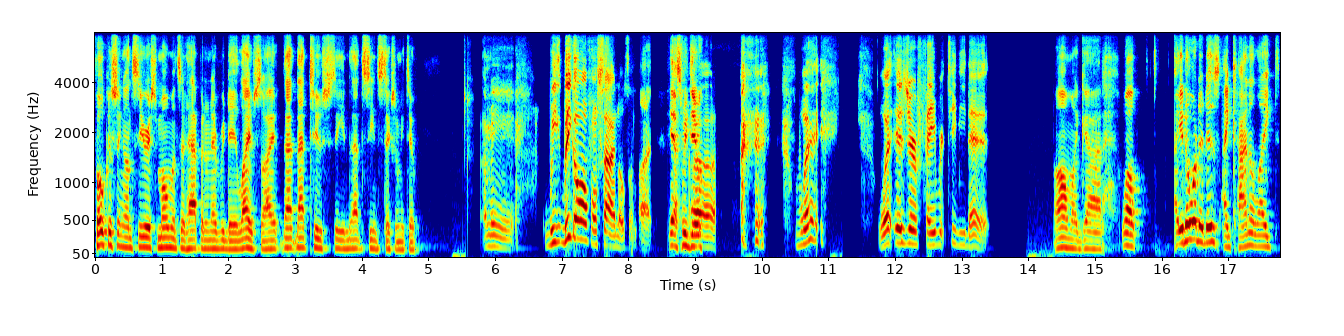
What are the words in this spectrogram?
focusing on serious moments that happen in everyday life. So I that that too scene that scene sticks with me too. I mean, we we go off on side notes a lot. Yes, we do. Uh, what what is your favorite TV dad? Oh my god. Well, you know what it is? I kind of liked,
